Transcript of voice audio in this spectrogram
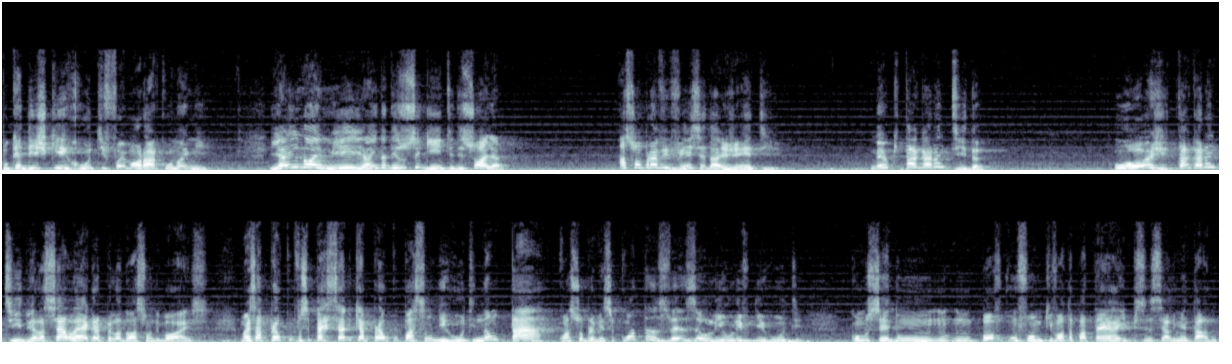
Porque diz que Ruth foi morar com Noemi. E aí Noemi ainda diz o seguinte: diz, olha, a sobrevivência da gente meio que está garantida. o hoje está garantido e ela se alegra pela doação de Boaz. Mas você percebe que a preocupação de Ruth não está com a sobrevivência. Quantas vezes eu li o livro de Ruth como sendo um, um, um povo com fome que volta para a terra e precisa ser alimentado?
